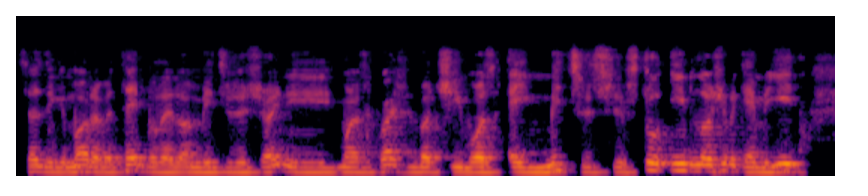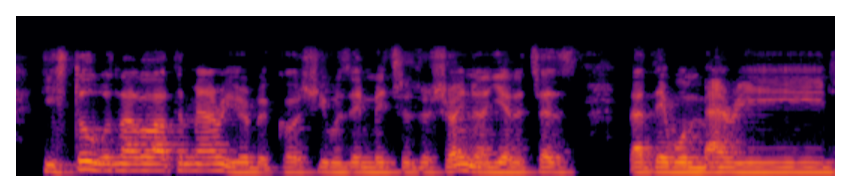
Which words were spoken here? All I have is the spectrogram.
Says the Gemara, a on mitzvah the question, but she was a mitzvah. She still, even though she became a yid, he still was not allowed to marry her because she was a mitzvah shayni. And yet it says that they were married.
